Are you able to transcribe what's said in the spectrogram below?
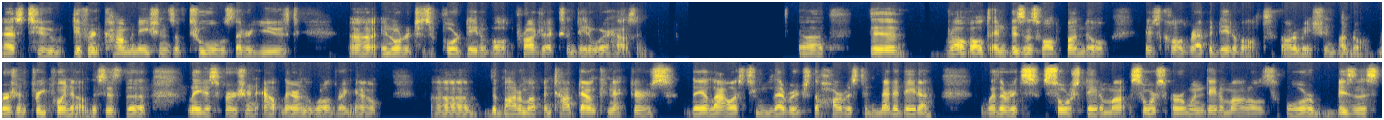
as to different combinations of tools that are used uh, in order to support data vault projects and data warehousing. Uh, the Raw Vault and Business Vault bundle is called Rapid Data Vault Automation Bundle version 3.0. This is the latest version out there in the world right now. Uh, the bottom up and top down connectors, they allow us to leverage the harvested metadata, whether it's source data, source erwin data models or business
